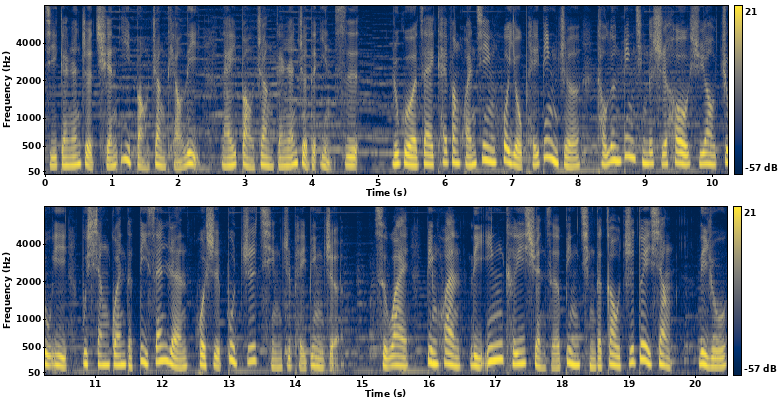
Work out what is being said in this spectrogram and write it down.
及感染者权益保障条例》来保障感染者的隐私。如果在开放环境或有陪病者讨论病情的时候，需要注意不相关的第三人或是不知情之陪病者。此外，病患理应可以选择病情的告知对象，例如，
